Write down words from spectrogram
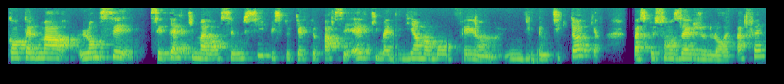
quand elle m'a lancé c'est elle qui m'a lancé aussi, puisque quelque part, c'est elle qui m'a dit, viens maman, on fait une vidéo TikTok, parce que sans elle, je ne l'aurais pas fait.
